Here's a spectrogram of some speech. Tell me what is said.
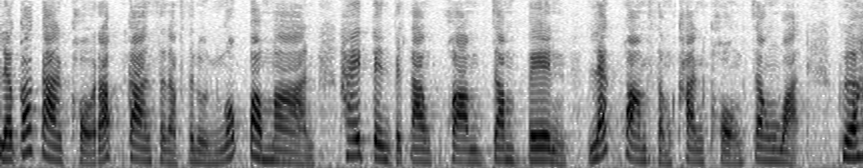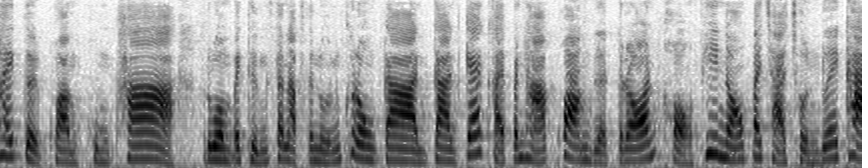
แล้วก็การขอรับการสนับสนุนงบประมาณ ให้เป็นไปตามความจำเป็น และความสำคัญของจังหวัด เพื่อให้เกิดความคุ้มค่า รวมไปถึงสนับสนุนโครงการ การแก้ไขปัญหาความเดือดร้อนของพี่น้องประชาชนด้วยค่ะ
